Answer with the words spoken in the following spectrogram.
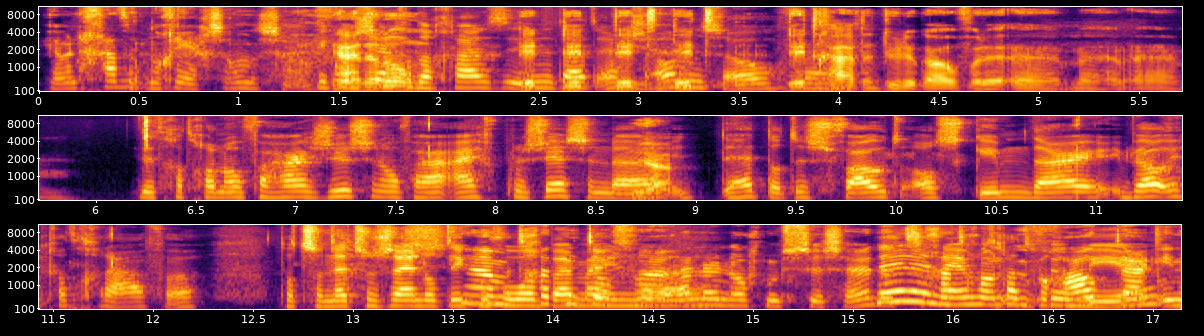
Ja, maar dan gaat het nog ergens anders over. Ik Ja, zeggen, daarom. dan gaat het Dit, inderdaad dit, ergens dit, anders dit, over. dit gaat natuurlijk over. eh, ehm, ehm, ehm, Dit gaat gewoon over haar zus en over haar eigen proces. En daar, Ja. hè, dat is fout als Kim daar wel in gaat graven. Dat zou net zo zijn dat ik ja, maar het bijvoorbeeld gaat bij niet mijn... over, eh, alleen over mijn zus. Hè? nee, het nee, gaat nee, gewoon het gaat überhaupt daar in, de, in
